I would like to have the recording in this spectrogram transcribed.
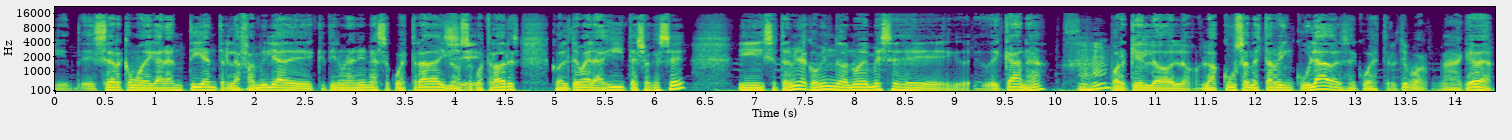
y- ser como de garantía entre la familia de que tiene una nena secuestrada y los Sí. secuestradores con el tema de la guita, yo qué sé, y se termina comiendo nueve meses de, de cana porque lo, lo, lo acusan de estar vinculado al secuestro. El tipo, nada que ver.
